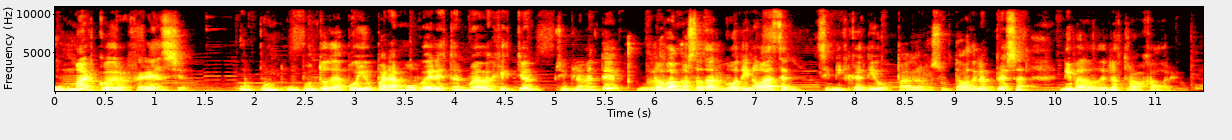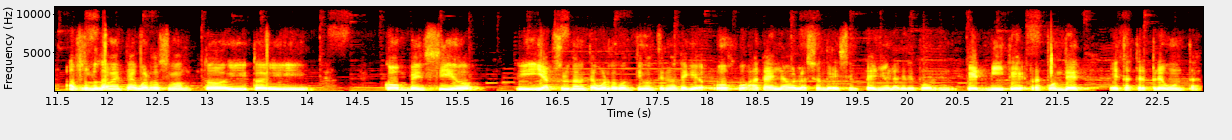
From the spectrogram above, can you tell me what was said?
un marco de referencia, un, punto de apoyo para mover esta nueva gestión, simplemente no vamos a dar voto y no va a ser significativo para los resultados de la empresa ni para los de los trabajadores. Absolutamente de acuerdo, Simón. Estoy, estoy convencido y, absolutamente de acuerdo contigo en términos de que, ojo, acá es la evaluación de desempeño la que te permite responder estas tres preguntas.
